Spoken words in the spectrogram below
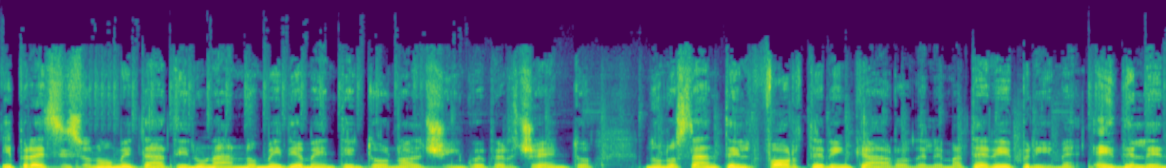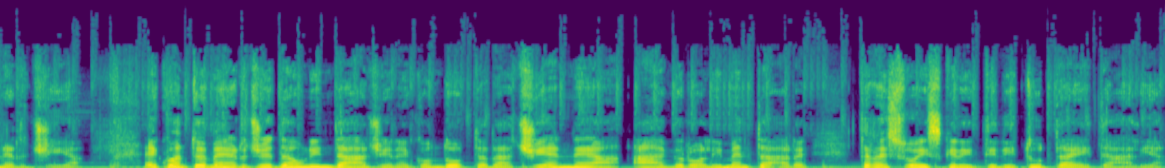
i prezzi sono aumentati in un anno mediamente intorno al 5%, nonostante il forte rincaro delle materie prime e dell'energia. È quanto emerge da un'indagine condotta da CNA Agroalimentare tra i suoi iscritti di tutto tutta Italia.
